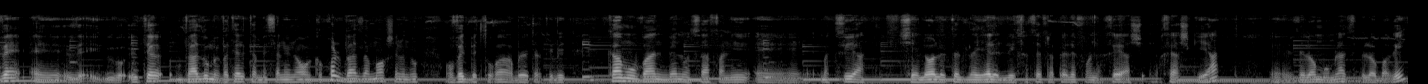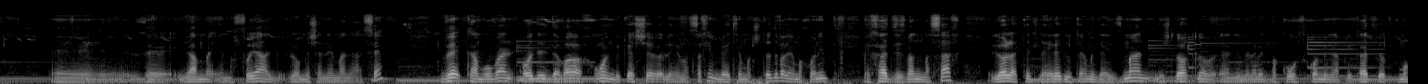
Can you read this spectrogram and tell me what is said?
ו, יותר, ואז הוא מבטל את המסנן האור הכחול, ואז המוח שלנו עובד בצורה הרבה יותר טבעית. כמובן, בנוסף, אני מציע שלא לתת לילד להיחשף לפלאפון אחרי, הש, אחרי השקיעה, זה לא מומלץ ולא בריא. זה גם מפריע, לא משנה מה נעשה. וכמובן, עוד דבר אחרון בקשר למסכים, בעצם עוד שתי דברים אחרונים. אחד זה זמן מסך, לא לתת לילד יותר מדי זמן, לשלוט לו, אני מלמד בקורס כל מיני אפליקציות כמו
